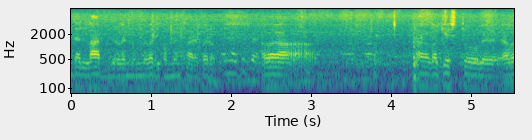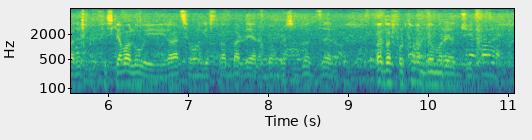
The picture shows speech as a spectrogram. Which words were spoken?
dell'arbitro che non mi va di commentare, però aveva, aveva chiesto, che, aveva detto che fischiava lui, i ragazzi avevano chiesto la barriera, abbiamo preso il 2-0, poi per fortuna abbiamo reagito.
